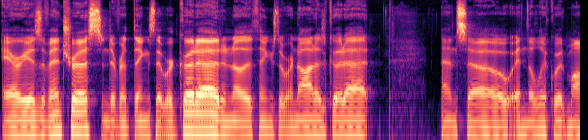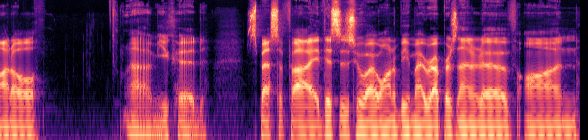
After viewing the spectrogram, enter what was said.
areas of interest and different things that we're good at and other things that we're not as good at. And so in the liquid model, um, you could specify this is who I want to be my representative on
